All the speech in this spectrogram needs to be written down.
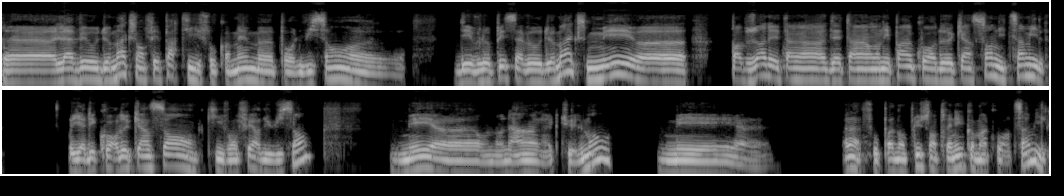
Euh, la VO2 max en fait partie. Il faut quand même pour le 800, euh, développer sa VO2 max, mais pas besoin d'être un, d'être un, on n'est pas un coureur de 1500 ni de 5000. Il y a des coureurs de 1500 qui vont faire du 800, mais on en a un actuellement. Mais voilà, faut pas non plus s'entraîner comme un coureur de 5000.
